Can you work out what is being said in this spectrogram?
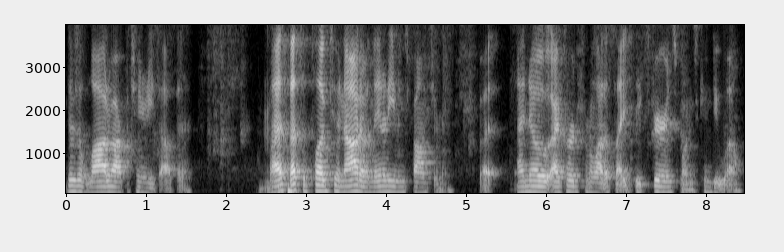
There's a lot of opportunities out there. That, that's a plug to Inato, and they don't even sponsor me. But I know I've heard from a lot of sites the experienced ones can do well.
